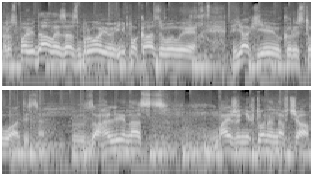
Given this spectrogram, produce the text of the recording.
розповідали за зброю і показували, як нею користуватися. Взагалі нас майже ніхто не навчав.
